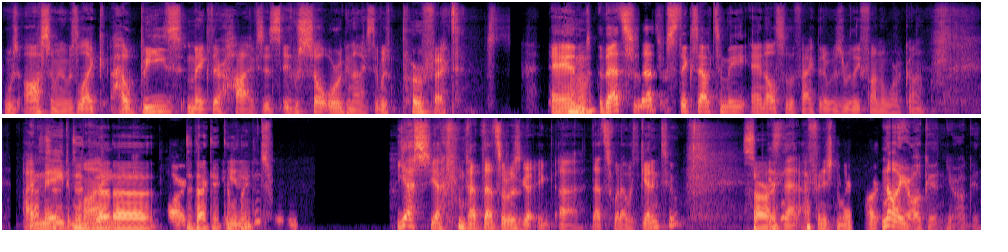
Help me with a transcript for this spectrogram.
It was awesome. It was like how bees make their hives. It's, it was so organized. It was perfect. And Mm-hmm. that's that's what sticks out to me and also the fact that it was really fun to work on i Gotcha. made Did my that, uh, art did that get completed? tw- yes yeah that that's what i was getting uh, that's what i was getting to Sorry. is that I finished my part. No, you're all good. You're all good.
